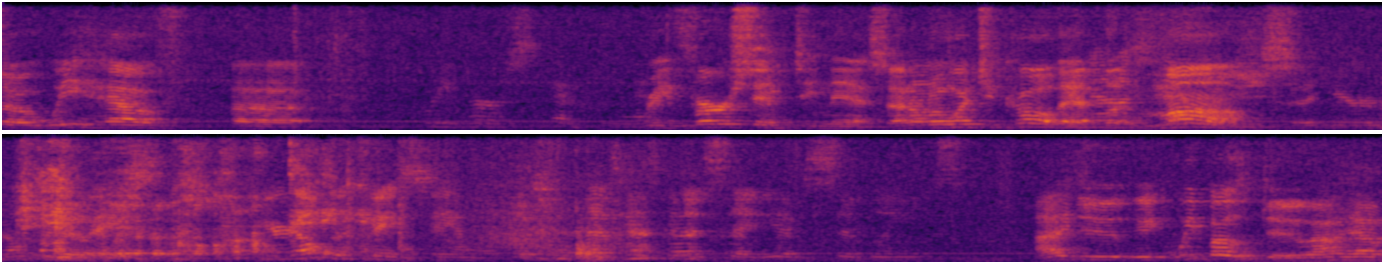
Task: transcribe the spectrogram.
So we have, uh, reverse emptiness. reverse empty nest. I don't know what you call that, but moms. You're an open face, you're an open face family. I was gonna say, you have siblings? I do, we- we both do. I have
